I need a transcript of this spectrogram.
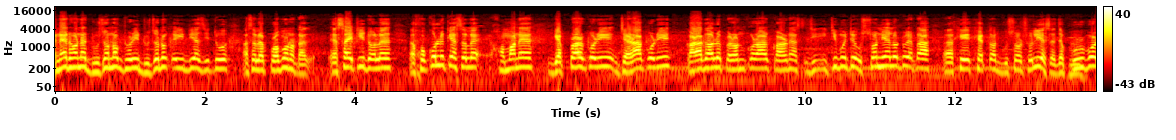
এনেধৰণে দুজনক ধৰি দুজনক এৰি দিয়া যিটো আচলতে প্ৰৱণতা এছ আই টি দলে সকলোকে আচলতে সমানে গ্ৰেপ্তাৰ কৰি জেৰা কৰি কাৰাগাৰলৈ প্ৰেৰণ কৰাৰ কাৰণে ইতিমধ্যে উচ্চ ন্যায়ালয়তো এটা সেই ক্ষেত্ৰত গোচৰ চলি আছে যে পূৰ্বৰ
